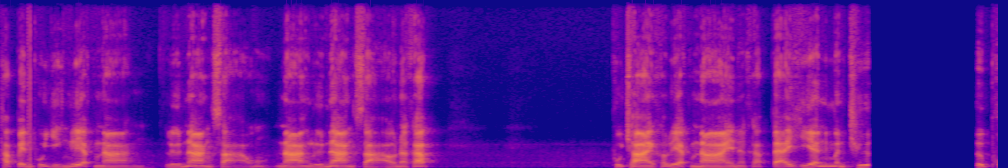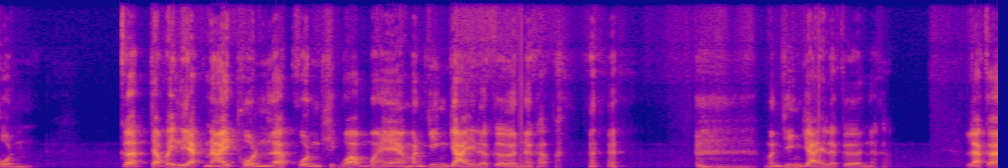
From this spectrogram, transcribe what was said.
ถ้าเป็นผู้หญิงเรียกนางหรือนางสาว นางหรือนางสาวนะครับ ผู้ชายเขาเรียกนายนะครับ แต่ไอ้เฮียนี่มันชื่อชื่อพล ก็จะไปเรียกนายพลแล้วคนคิดว่าแม่มันยิ่งใหญ่เหลือเกินนะครับ มันยิ่งใหญ่เหลือเกินนะครับ แล้วก็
